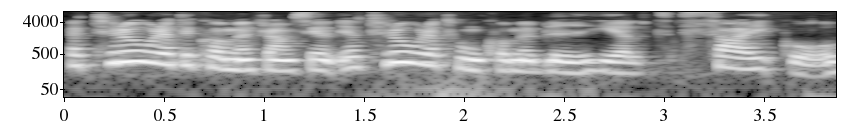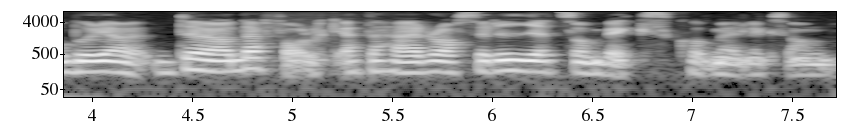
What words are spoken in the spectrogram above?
Jag tror att det kommer fram sen. Jag tror att hon kommer bli helt psycho och börja döda folk. Att det här raseriet som väcks kommer liksom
